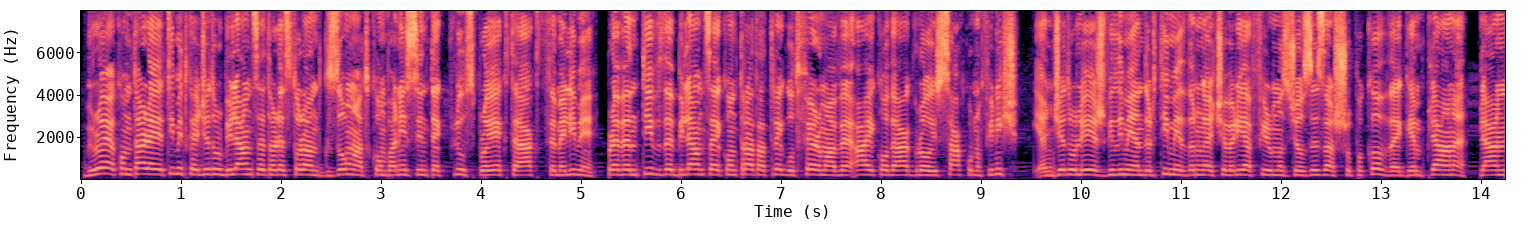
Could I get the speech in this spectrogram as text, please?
Byroja Kombëtare e Hetimit ka gjetur bilance të Restorant Gzona të kompanisë Intek Plus, projekte, akt themelimi, preventiv dhe bilance e kontrata tregu të fermave Ajko dhe Agro Isaku në Finiq. Janë gjetur leje zhvillimi e ndërtimi dhënë nga qeveria firmës Gjozeza SHPK dhe Gemplane, plan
